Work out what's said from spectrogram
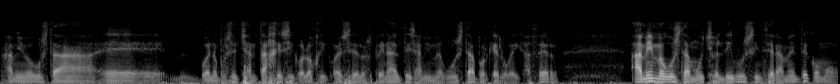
A mí me gusta, eh, bueno, pues el chantaje psicológico ese de los penaltis. A mí me gusta porque es lo que hay que hacer. A mí me gusta mucho el Dibu, sinceramente, como,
